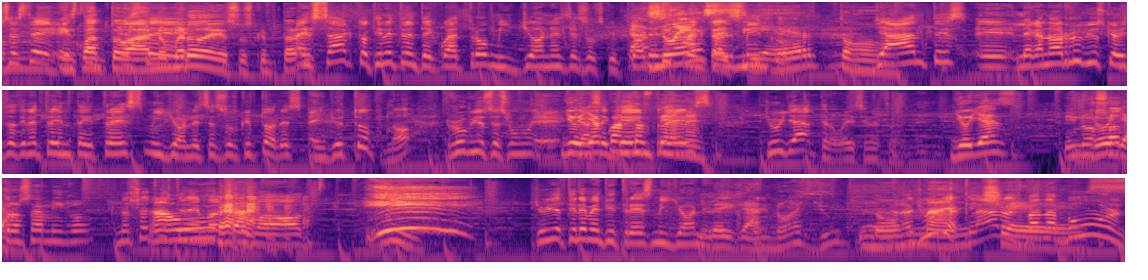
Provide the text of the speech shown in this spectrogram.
Rubius, este. en este- cuanto a este- número de suscriptores. Exacto, tiene 34 millones de suscriptores. No es cierto. Ya antes eh, le ganó a Rubius, que ahorita tiene 33 millones de suscriptores en YouTube, ¿no? Rubius es un. Eh, Yuya, hace ¿cuántos. Yuya, te lo voy a decir en este momento. Yo ya es. y Yuya. nosotros, amigo, Nosotros Ah, tenemos como. Yuya tiene 23 millones. le ganó a Yu. No Gana Yuya, manches. claro, es Badaboom.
